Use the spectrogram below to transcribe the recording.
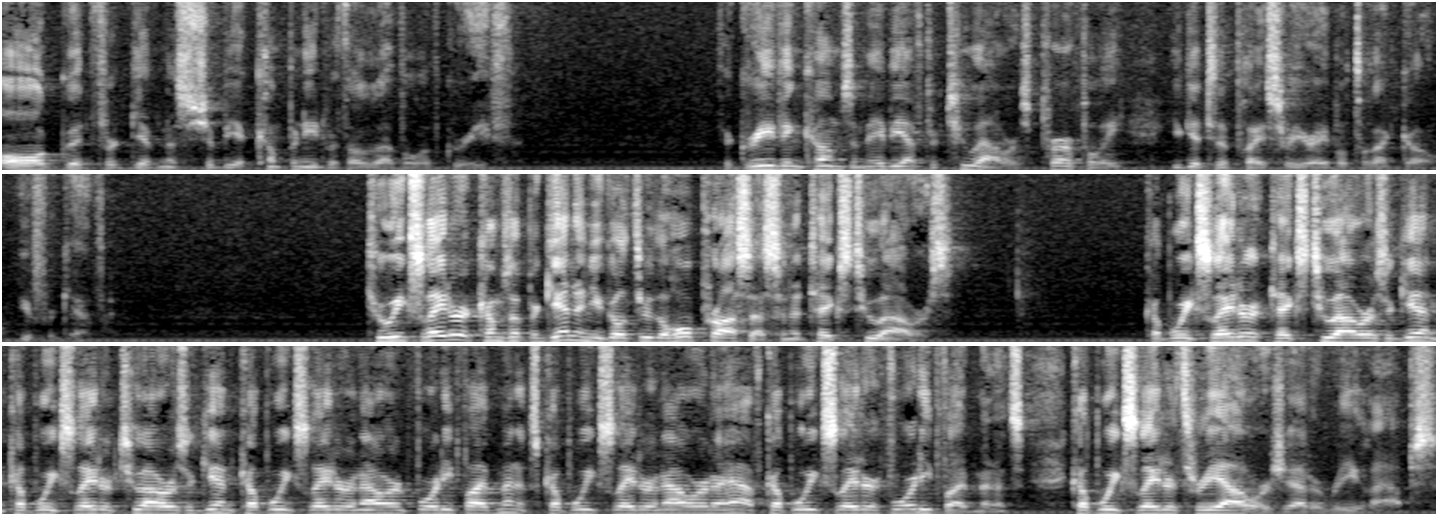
all good forgiveness should be accompanied with a level of grief. The grieving comes, and maybe after two hours, prayerfully, you get to the place where you're able to let go. You forgive. Two weeks later, it comes up again, and you go through the whole process, and it takes two hours. A couple weeks later, it takes two hours again. A couple weeks later, two hours again. A couple weeks later, an hour and 45 minutes. A couple weeks later, an hour and a half. A couple weeks later, 45 minutes. A couple weeks later, three hours. You had a relapse.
